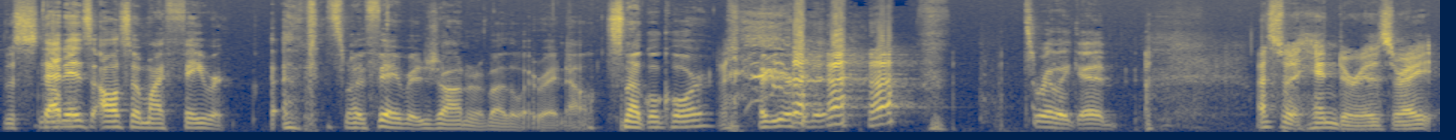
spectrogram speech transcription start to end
The? Snuggle- Is also my favorite. That's my favorite genre, by the way, right now. Snugglecore. Have you heard it? it's really good. That's what Hinder is, right?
